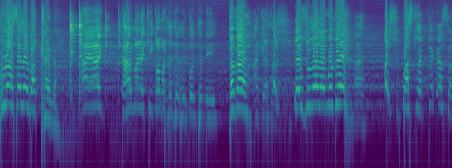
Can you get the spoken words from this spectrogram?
হুরা চালের ভাত খায় না। তার মানে কি কবার কোন সাথে? দাদা আর কি আছে? এই জুলাইয়ের মধ্যে হ্যাঁ। পাঁচ লাখ টাকা আছে।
